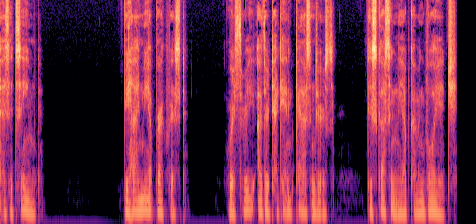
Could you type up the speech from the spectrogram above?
as it seemed. Behind me at breakfast were three other Titanic passengers discussing the upcoming voyage.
